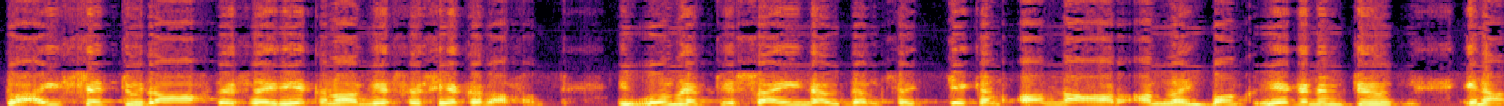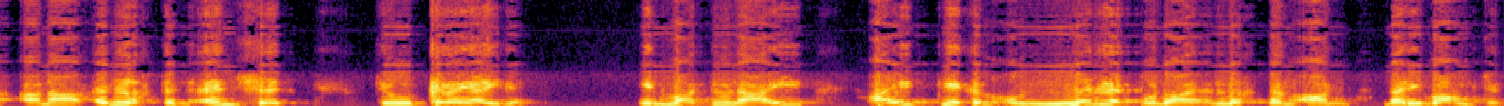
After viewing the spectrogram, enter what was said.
Toe hy sit toe daar agter sy rekenaar, wees verseker daarvan. Die oomblik toe sy nou dink sy teken aan na haar aanlyn bankrekening toe en aan haar inligting insit, toe kry hy dit. En wat doen hy? Hy teken onmiddellik met daai inligting aan na die bank toe,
